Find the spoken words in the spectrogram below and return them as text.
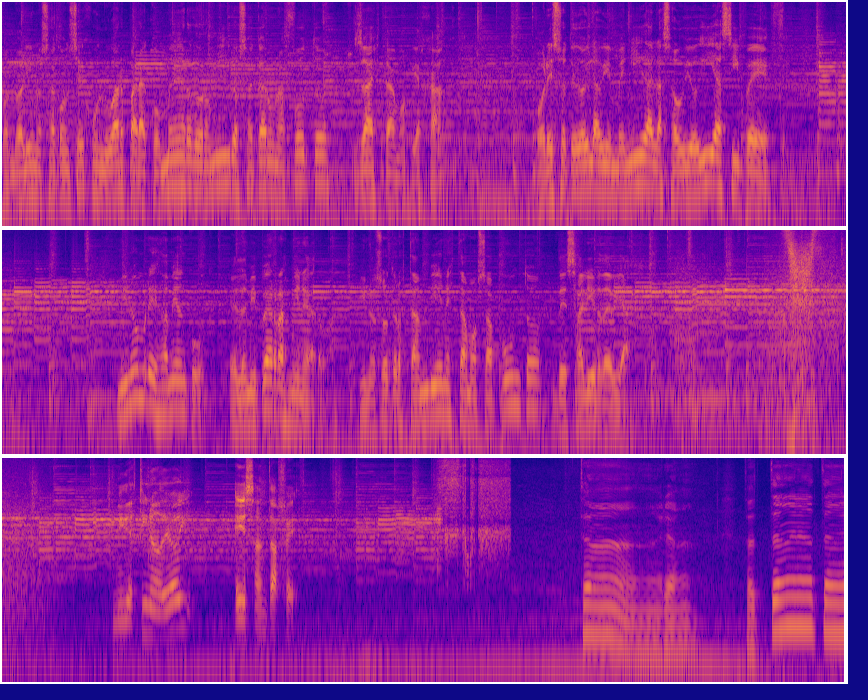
Cuando alguien nos aconseja un lugar para comer, dormir o sacar una foto, ya estamos viajando. Por eso te doy la bienvenida a las audioguías IPF. Mi nombre es Damián Cook, el de mi perra es Minerva, y nosotros también estamos a punto de salir de viaje. Mi destino de hoy es Santa Fe. Tara, tara, tara.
